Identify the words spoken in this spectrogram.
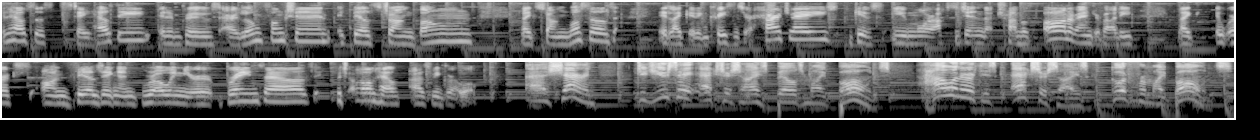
It helps us stay healthy, it improves our lung function, it builds strong bones, like strong muscles. It like it increases your heart rate, gives you more oxygen that travels all around your body. Like it works on building and growing your brain cells, which all help as we grow up. Uh, Sharon, did you say exercise builds my bones? How on earth is exercise good for my bones?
